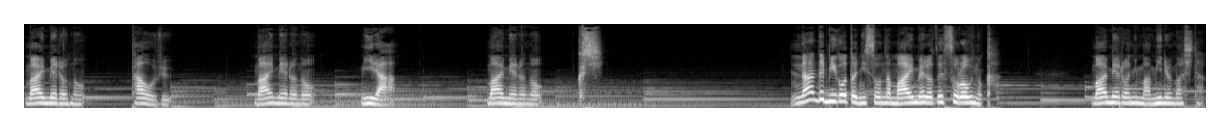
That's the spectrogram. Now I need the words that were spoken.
マイメロのタオル、マイメロのミラー、マイメロの櫛。なんで見事にそんなマイメロで揃うのか。マイメロにまみれました。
